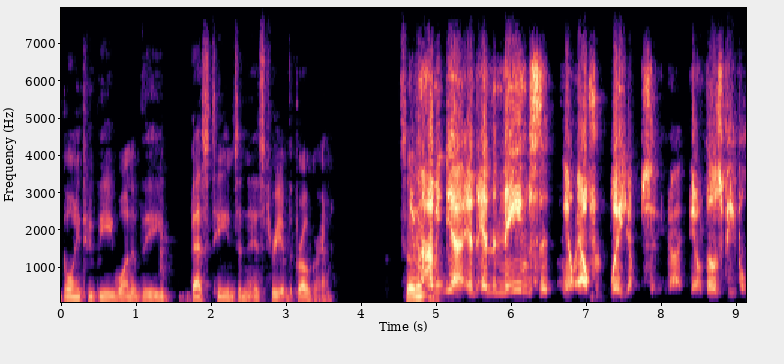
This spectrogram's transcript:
going to be one of the best teams in the history of the program. So I mean, yeah, and, and the names that you know, Alfred Williams, and, uh, you know, those people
